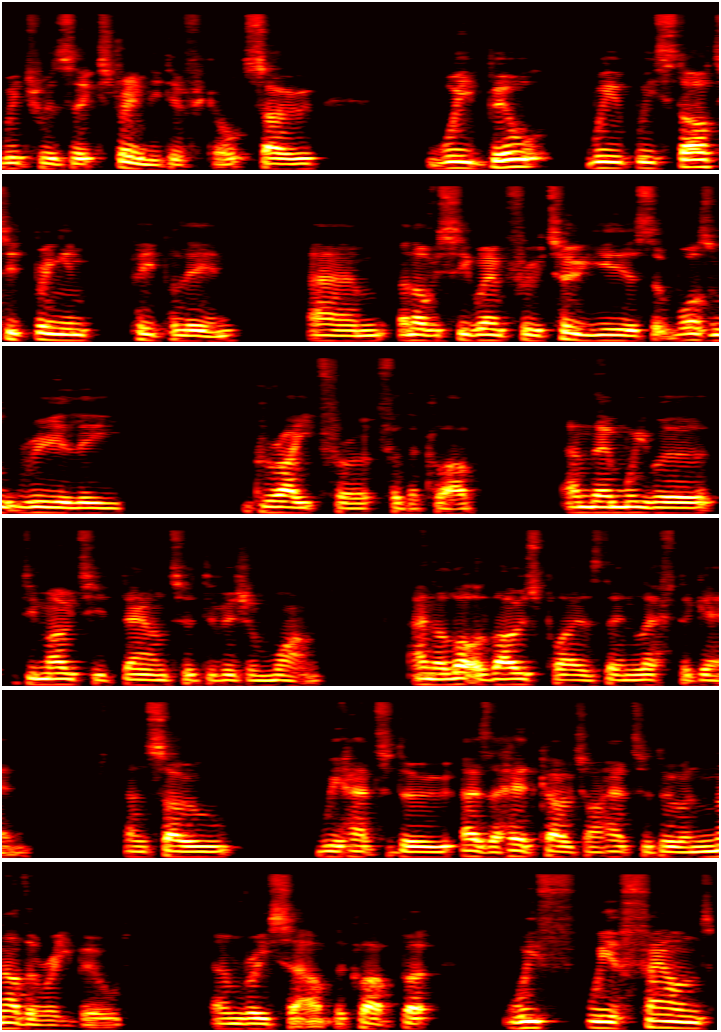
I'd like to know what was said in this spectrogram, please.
which was extremely difficult. So we built, we we started bringing people in, um, and obviously went through two years that wasn't really great for for the club, and then we were demoted down to Division One, and a lot of those players then left again, and so we had to do as a head coach, I had to do another rebuild and reset up the club, but we've we have found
